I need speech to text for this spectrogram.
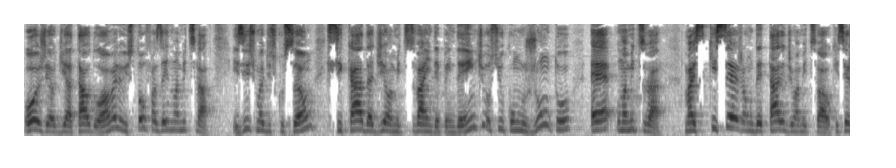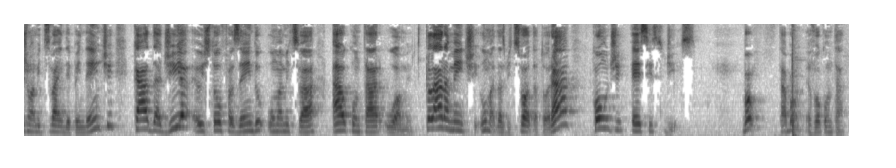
hoje é o dia tal do homem, eu estou fazendo uma mitzvah. Existe uma discussão se cada dia é uma mitzvah independente ou se o conjunto é uma mitzvah. Mas que seja um detalhe de uma mitzvah ou que seja uma mitzvah independente, cada dia eu estou fazendo uma mitzvah ao contar o homem. Claramente, uma das mitzvot da Torá, conte esses dias. Bom, tá bom, eu vou contar.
